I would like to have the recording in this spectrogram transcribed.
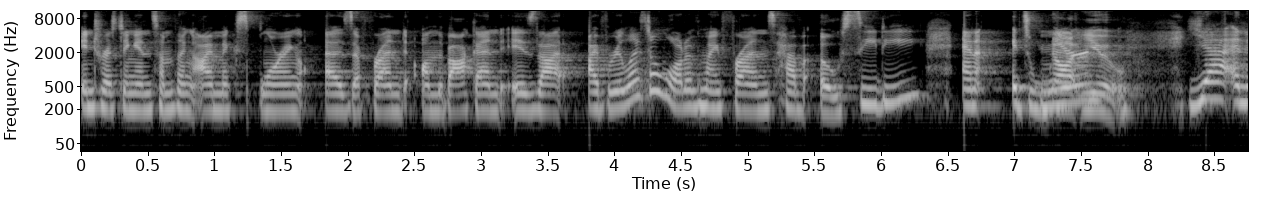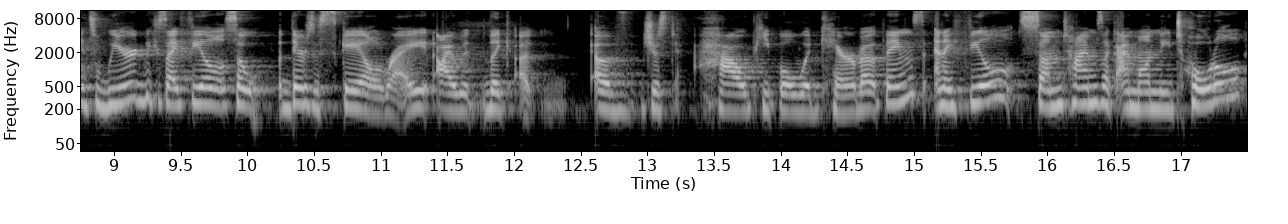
interesting and something I'm exploring as a friend on the back end is that I've realized a lot of my friends have OCD, and it's weird. not you. Yeah, and it's weird because I feel so. There's a scale, right? I would like. Uh, of just how people would care about things. And I feel sometimes like I'm on the total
